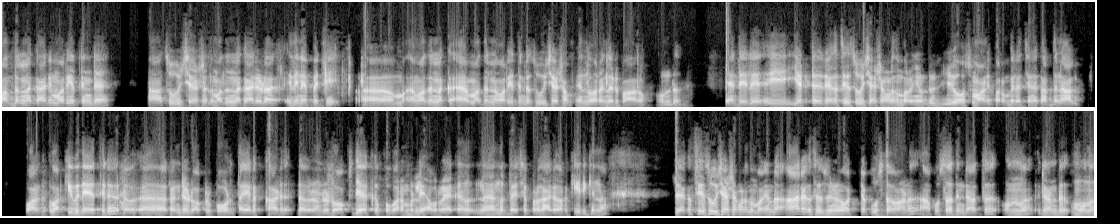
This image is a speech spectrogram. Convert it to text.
മദലനക്കാരി മറിയത്തിന്റെ ആ സുവിശേഷം മദലനക്കാരിയുടെ ഇതിനെപ്പറ്റി പറ്റി മദലന മറിയത്തിന്റെ സുവിശേഷം എന്ന് പറയുന്ന ഒരു ഭാഗം ഉണ്ട്. എന്റെ ഈ എട്ട് രഹസ്യ സുവിശേഷങ്ങൾ എന്നും പറഞ്ഞുകൊണ്ട് ജോസ് മാണിപ്പറമ്പിൽ അച്ഛന് കർദനാൽ വർക്കി വിധേയത്തിൽ റെൻഡ് doctor Paul Thayyalakkad doctor doctor Jacob Parampally അവരുടെയൊക്കെ നിർദ്ദേശപ്രകാരം ഇറക്കിയിരിക്കുന്ന രഹസ്യ സുവിശേഷങ്ങൾ എന്നും പറയുന്നത് ആ രഹസ്യ സുവിശേഷം ഒറ്റ പുസ്തകമാണ്. ആ പുസ്തകത്തിന്റെ അകത്ത് ഒന്ന് രണ്ട് മൂന്ന്.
